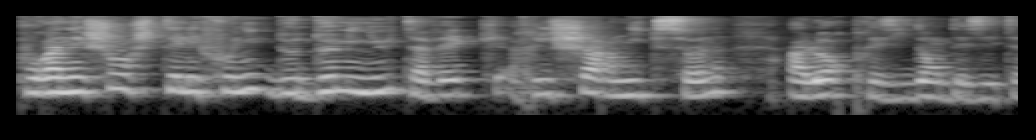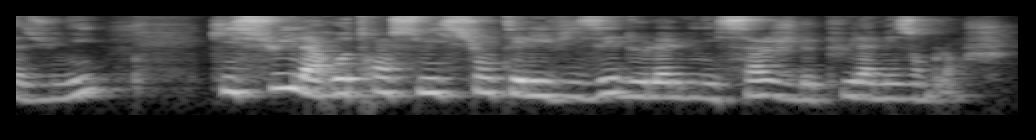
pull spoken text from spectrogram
pour un échange téléphonique de deux minutes avec Richard Nixon, alors président des États-Unis, qui suit la retransmission télévisée de l'alunissage depuis la Maison Blanche.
